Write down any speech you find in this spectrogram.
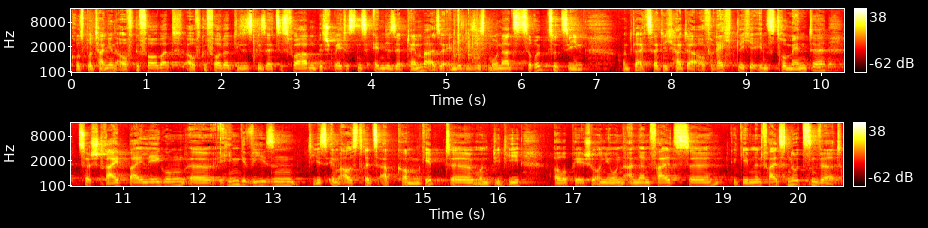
Großbritannien aufgefordert, aufgefordert dieses Gesetzesvorhaben bis spätestens Ende September, also Ende dieses Monats, zurückzuziehen. Und gleichzeitig hat er auf rechtliche Instrumente zur Streitbeilegung äh, hingewiesen, die es im Austrittsabkommen gibt äh, und die die Europäische Union andernfalls äh, gegebenenfalls nutzen wird.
